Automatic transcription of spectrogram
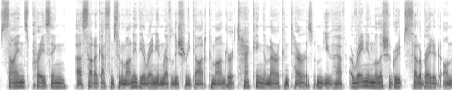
signs praising uh, Sadr Qasem Soleimani, the Iranian Revolutionary Guard commander, attacking American terrorism. You have Iranian militia groups celebrated on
